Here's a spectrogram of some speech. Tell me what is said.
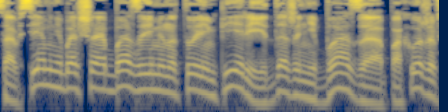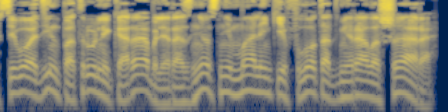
Совсем небольшая база именно той империи, даже не база, а, похоже, всего один патрульный корабль разнес немаленький флот адмирала Шара.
